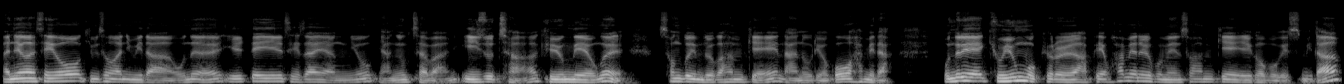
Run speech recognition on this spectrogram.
안녕하세요. 김성환입니다. 오늘 1대1 제자 양육, 양육 자반 2주차 교육 내용을 성도님들과 함께 나누려고 합니다. 오늘의 교육 목표를 앞에 화면을 보면서 함께 읽어보겠습니다.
